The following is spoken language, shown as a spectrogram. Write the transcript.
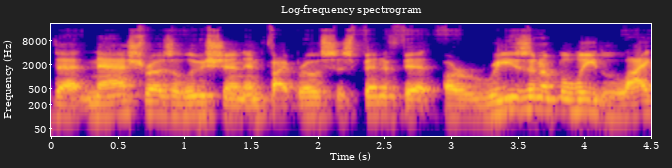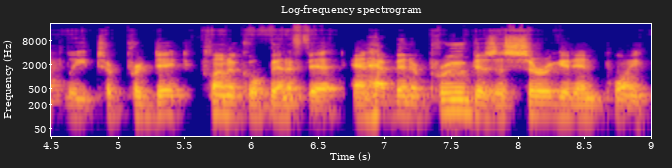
that NASH resolution and fibrosis benefit are reasonably likely to predict clinical benefit and have been approved as a surrogate endpoint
